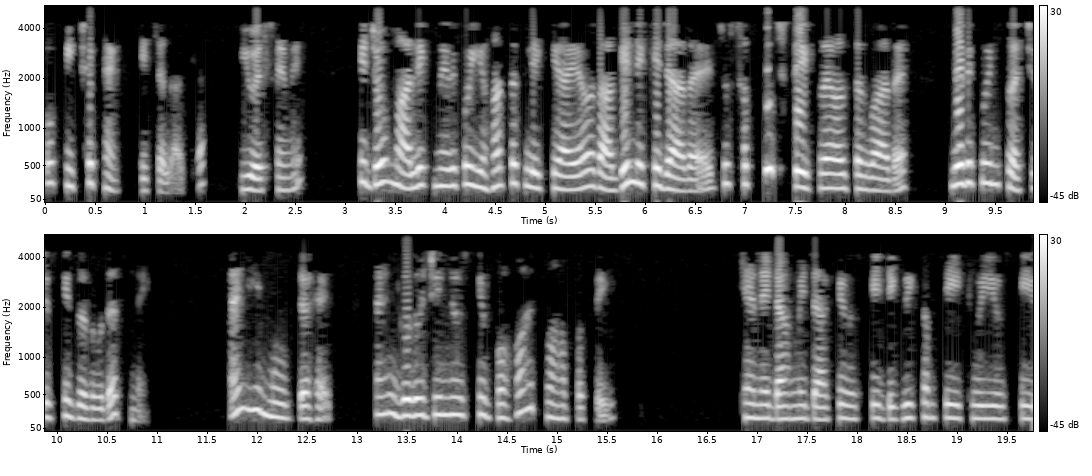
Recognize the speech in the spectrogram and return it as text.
को पीछे फेंक के चला गया यूएसए में कि जो मालिक मेरे को यहाँ तक लेके आया और आगे लेके जा रहा है, जो सब कुछ देख रहा है और करवा रहा है, मेरे को इन क्रचेस की ज़रूरत नहीं। And he move ahead and Guru ji ने उसकी बहुत वहाँ पकड़ी। कनाडा में जाके उसकी डिग्री कंप्लीट हुई, उसकी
